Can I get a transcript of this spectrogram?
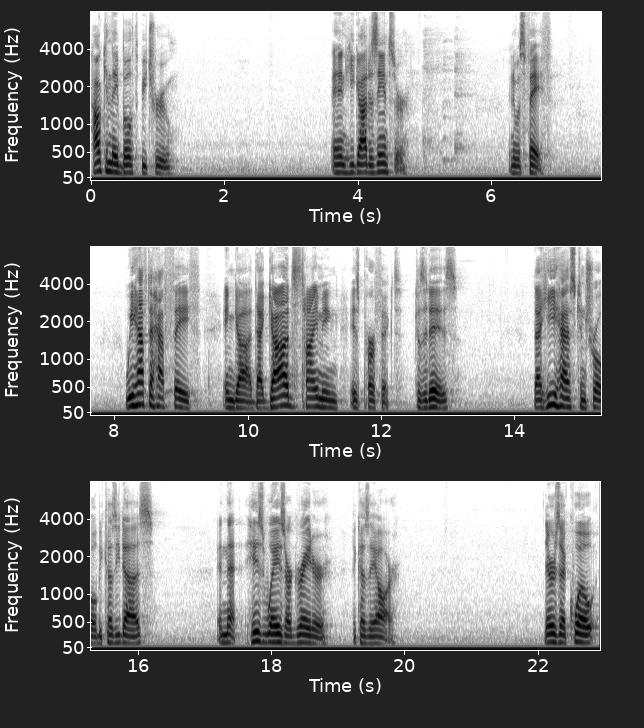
How can they both be true? And he got his answer, and it was faith. We have to have faith in God, that God's timing is perfect, because it is, that he has control, because he does, and that his ways are greater, because they are. There's a quote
